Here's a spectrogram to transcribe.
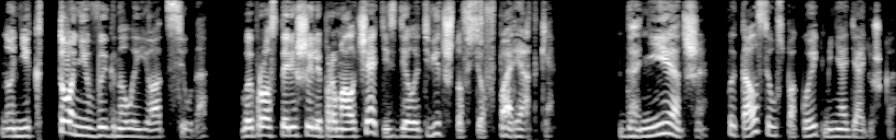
но никто не выгнал ее отсюда. Вы просто решили промолчать и сделать вид, что все в порядке». «Да нет же», — пытался успокоить меня дядюшка.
